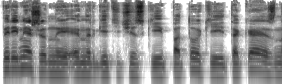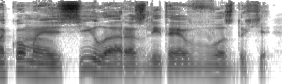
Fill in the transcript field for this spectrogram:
перемешанные энергетические потоки и такая знакомая сила, разлитая в воздухе –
